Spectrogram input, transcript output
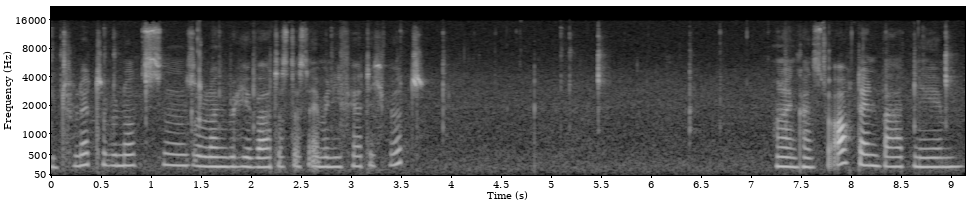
die Toilette benutzen, solange du hier wartest, dass Emily fertig wird. Und dann kannst du auch dein Bad nehmen.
